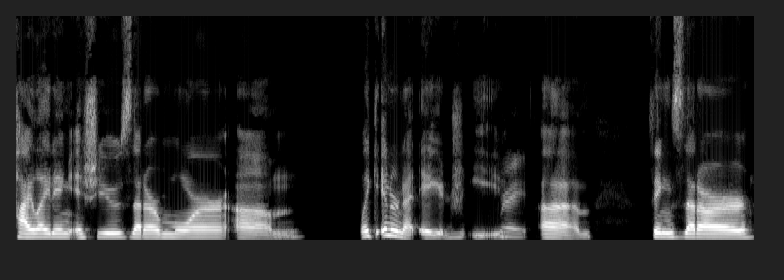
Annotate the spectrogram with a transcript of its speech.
highlighting issues that are more um, like internet age e right. Um, things that are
